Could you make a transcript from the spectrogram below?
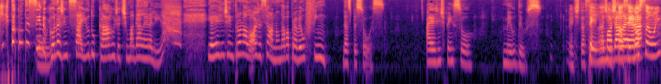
que, que tá acontecendo? Quando a gente saiu do carro, já tinha uma galera ali. Ah! E aí a gente entrou na loja assim, ó, não dava pra ver o fim das pessoas. Aí a gente pensou: meu Deus. A gente tá sem, Tem uma gente tá sem galera- noção, hein?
